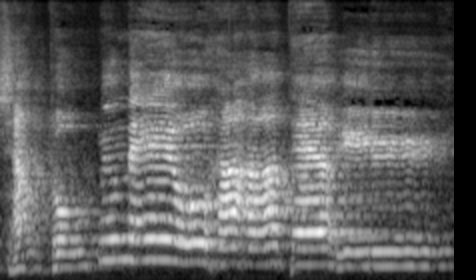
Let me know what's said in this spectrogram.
ちゃんと胸を張っている。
